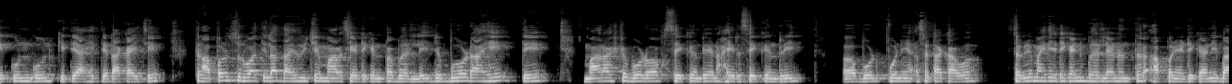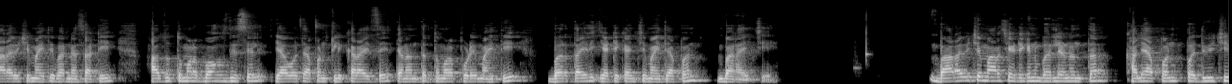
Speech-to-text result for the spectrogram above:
एकूण गुण किती आहेत ते टाकायचे. तर आपण सुरुवातीला दहावीचे मार्क्स या ठिकाणी भरले. जे बोर्ड आहे ते Maharashtra board of secondary and higher secondary board Pune असं टाकावं. सगळी माहिती या ठिकाणी भरल्यानंतर आपण या ठिकाणी बारावीची माहिती भरण्यासाठी हा जो तुम्हाला बॉक्स दिसेल यावरती आपण क्लिक करायचे. त्यानंतर तुम्हाला पुढे माहिती भरता येईल. या ठिकाणची माहिती आपण भरायची. बारावीचे मार्क्स या ठिकाणी भरल्यानंतर खाली आपण पदवीची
